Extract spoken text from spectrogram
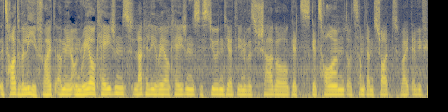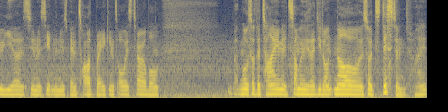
It's hard to believe, right? I mean, on rare occasions, luckily rare occasions, a student here at the University of Chicago gets gets harmed or sometimes shot, right? Every few years, you know, you see it in the newspaper. It's heartbreaking. It's always terrible. But most of the time, it's somebody that you don't know, so it's distant, right?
